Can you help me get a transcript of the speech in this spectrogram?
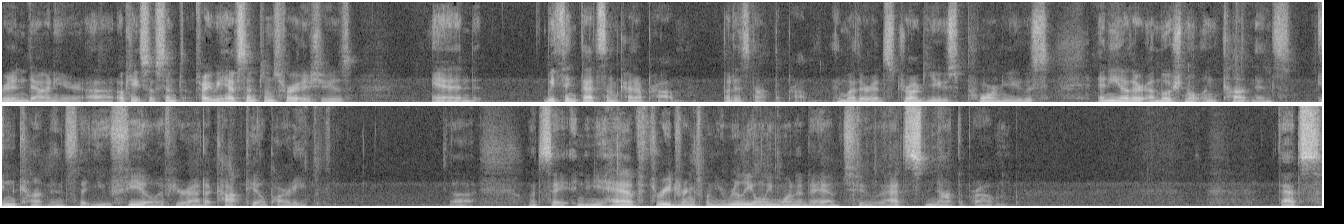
written down here. Uh, okay, so symptoms, right? We have symptoms for issues, and we think that's some kind of problem, but it's not the problem. And whether it's drug use, porn use, any other emotional incontinence, incontinence that you feel if you're at a cocktail party, uh, let's say, and you have three drinks when you really only wanted to have two, that's not the problem. That's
